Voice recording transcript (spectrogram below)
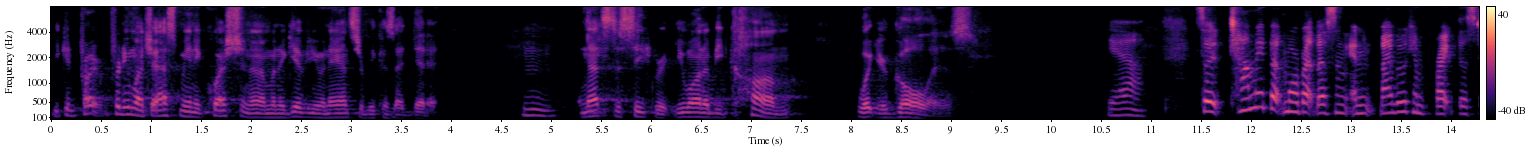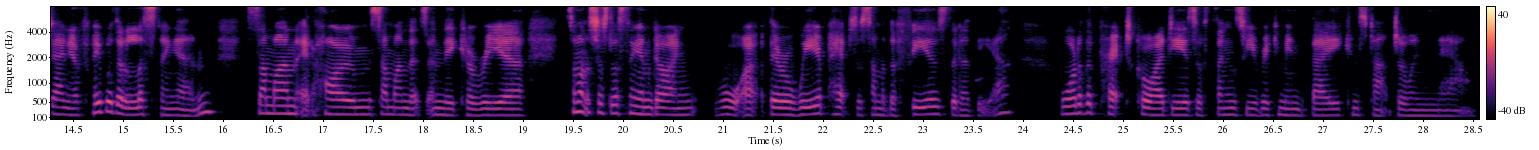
You can pr- pretty much ask me any question and I'm going to give you an answer because I did it. Mm. And that's the secret. You want to become what your goal is. Yeah. So tell me a bit more about this, and, and, maybe we can break this down. You know, for people that are listening in, someone at home, someone that's in their career, someone that's just listening and going, well, they're aware perhaps of some of the fears that are there. What are the practical ideas of things you recommend they can start doing now?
